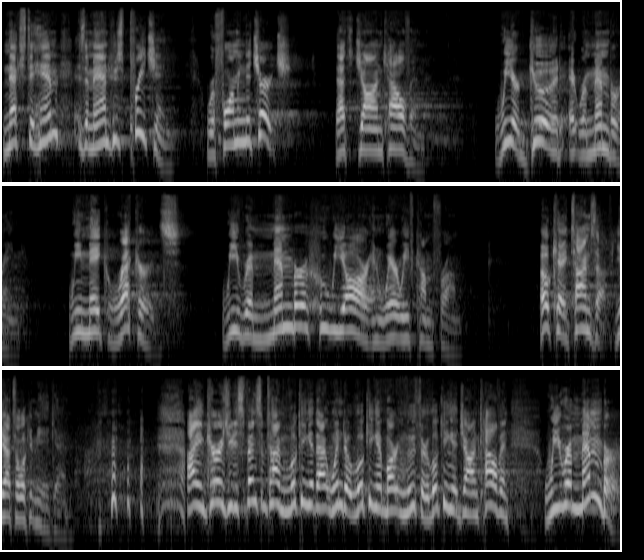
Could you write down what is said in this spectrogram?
Next to him is a man who's preaching, reforming the church. That's John Calvin. We are good at remembering. We make records. We remember who we are and where we've come from. Okay, time's up. You have to look at me again. I encourage you to spend some time looking at that window, looking at Martin Luther, looking at John Calvin. We remember.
